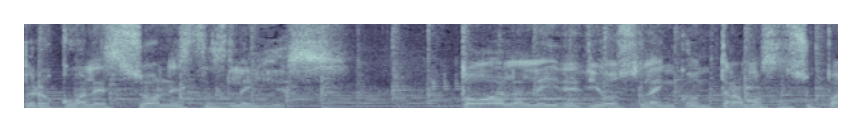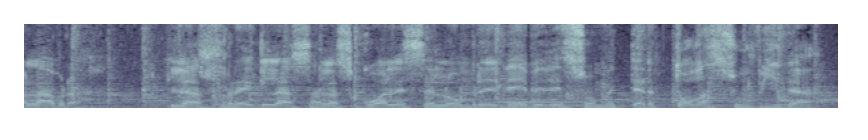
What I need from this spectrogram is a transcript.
Pero ¿cuáles son estas leyes? Toda la ley de Dios la encontramos en su palabra. Las reglas a las cuales el hombre debe de someter toda su vida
